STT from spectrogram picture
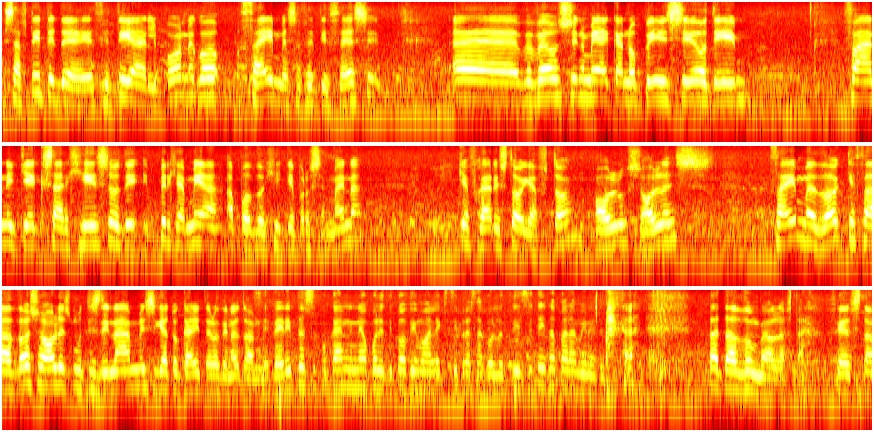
Σε αυτή την ε, θητεία λοιπόν εγώ θα είμαι σε αυτή τη θέση. Ε, βεβαίως είναι μια ικανοποίηση ότι φάνηκε εξ αρχής ότι υπήρχε μια αποδοχή και προς εμένα και ευχαριστώ γι' αυτό όλους, όλες. Θα είμαι εδώ και θα δώσω όλες μου τις δυνάμεις για το καλύτερο δυνατόν. Σε περίπτωση που κάνει νέο πολιτικό βήμα ο Αλέξης Τσίπρας θα ακολουθήσετε ή θα παραμείνετε; θα τα δούμε όλα αυτά. Ευχαριστώ.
